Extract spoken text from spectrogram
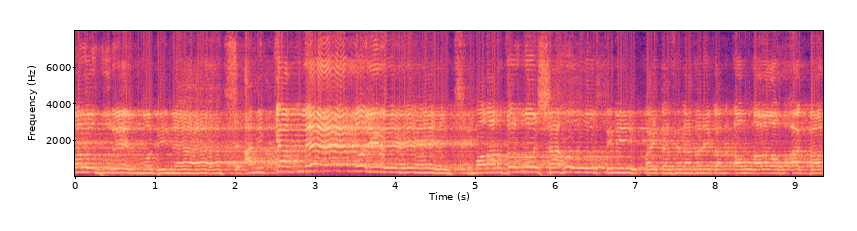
হলো হুরে মদিনা। আমি কেমনে বলি রে? মরার জন্য সাহস তিনি পাইতেছে না ধরে কারণ আল্লাহ আকবর।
